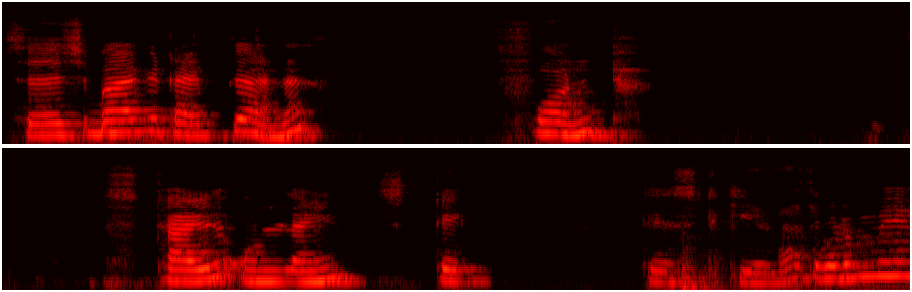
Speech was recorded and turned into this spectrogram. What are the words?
search bar එකේ type කරන්න font style online tech test කියලා. එතකොට මේ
